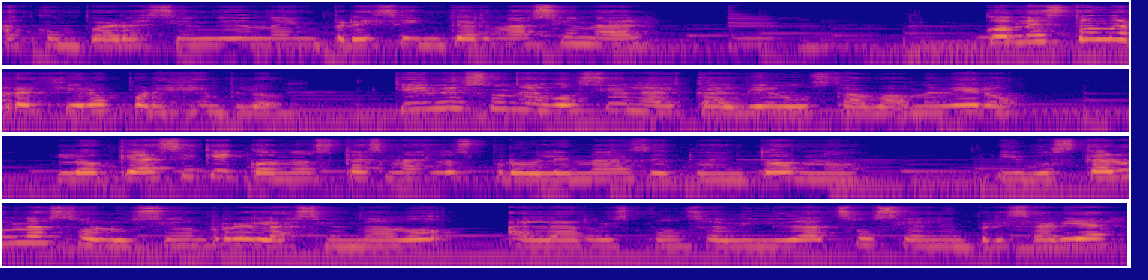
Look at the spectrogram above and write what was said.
a comparación de una empresa internacional, con esto me refiero, por ejemplo, tienes un negocio en la alcaldía Gustavo Amadero, lo que hace que conozcas más los problemas de tu entorno y buscar una solución relacionado a la responsabilidad social empresarial.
